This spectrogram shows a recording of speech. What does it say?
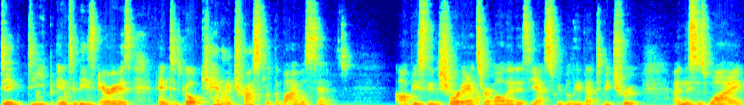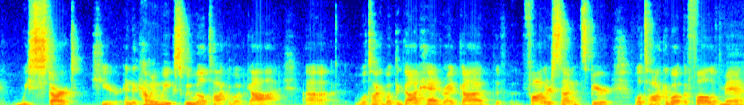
dig deep into these areas and to go, can I trust what the Bible says? Obviously, the short answer of all that is yes, we believe that to be true. And this is why we start here. In the coming weeks, we will talk about God. Uh, we'll talk about the Godhead, right? God, the Father, Son, and Spirit. We'll talk about the fall of man.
